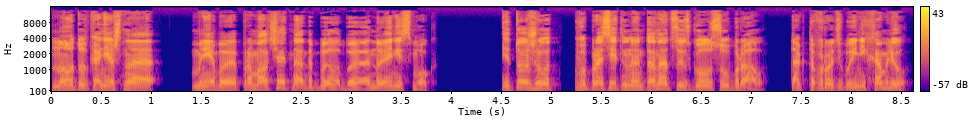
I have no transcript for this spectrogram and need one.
Ну, тут, конечно, мне бы промолчать надо было бы, но я не смог. И тоже вот вопросительную интонацию из голоса убрал. Так-то вроде бы и не хамлю.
